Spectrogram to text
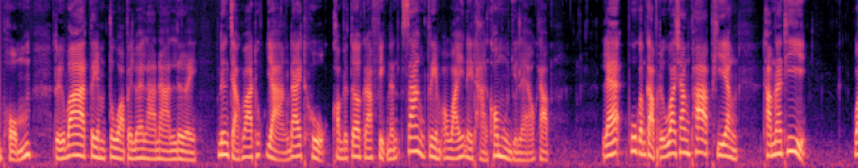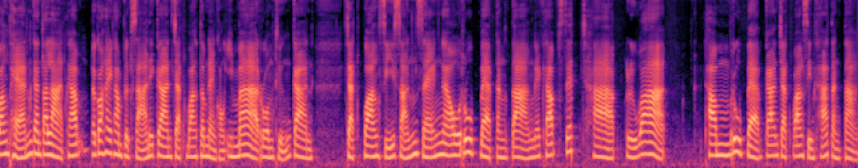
ำผม หรือว่าเตรียมตัวเป็นเวลานานเลย เนื่องจากว่าทุกอย่างได้ถูกคอมพิวเตอร์กราฟิกนั้นสร้างเตรียมเอาไว้ในฐานข้อมูลอยู่แล้วครับ และผู้กำกับหรือว่าช่างภาพเพียงทำหน้าที่ วางแผนการตลาดครับ แล้วก็ให้คำปรึกษาในการจัดวางตำแหน่งของอิมมารวมถึงการจัดวางสีสันแสงเงารูปแบบต่างๆนะครับ เซตฉากหรือว่าทำรูปแบบการจัดวางสินค้าต่าง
